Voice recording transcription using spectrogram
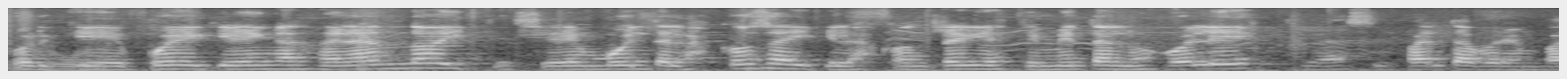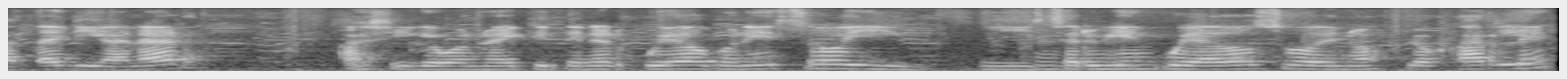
porque puede que vengas ganando y que se den vuelta las cosas y que las contrarias te metan los goles que hace falta para empatar y ganar. Así que bueno, hay que tener cuidado con eso y, ser bien cuidadoso de no aflojarle.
